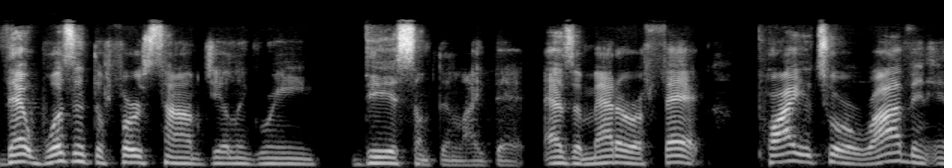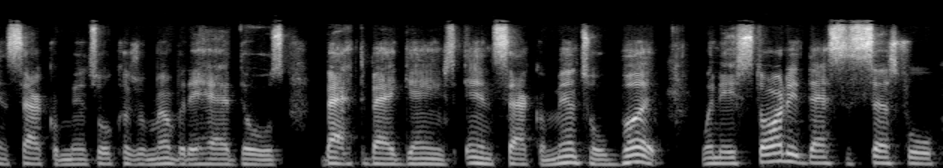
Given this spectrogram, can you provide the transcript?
that wasn't the first time Jalen Green did something like that. As a matter of fact, prior to arriving in Sacramento, because remember they had those back-to-back games in Sacramento. But when they started that successful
